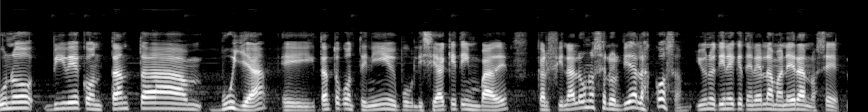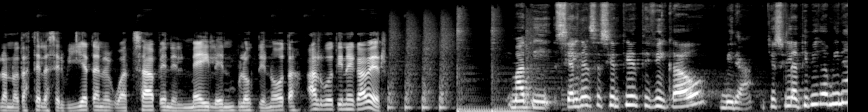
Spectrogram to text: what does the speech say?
uno vive con tanta bulla eh, y tanto contenido y publicidad que te invade que al final a uno se le olvida las cosas y uno tiene que tener la manera, no sé, lo anotaste en la servilleta, en el WhatsApp, en el mail, en un blog de notas, algo tiene que haber. Mati, si alguien se siente identificado, mira, yo soy la típica mina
